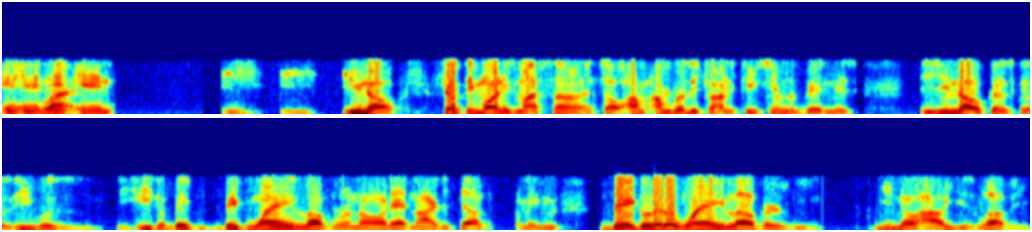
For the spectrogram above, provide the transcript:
And right. and, and you know, Filthy Money's my son, so I'm I'm really trying to teach him the business. You know, because cause he was he's a big big Wayne lover and all that, and I had to tell him. I mean, big Lil Wayne lover. You know how he just loves you.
